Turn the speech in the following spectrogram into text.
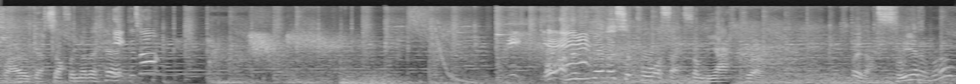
Cloud gets off another hit. Oh, and another support effect from the Acro. What is that, three in a row?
